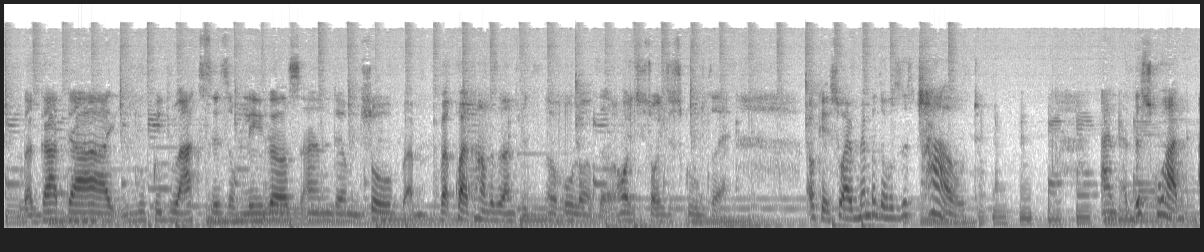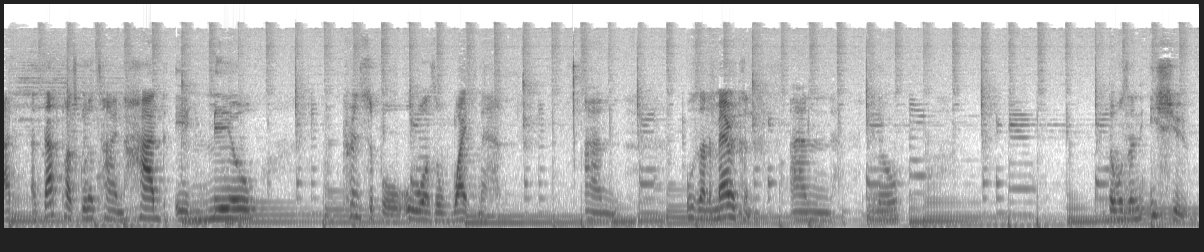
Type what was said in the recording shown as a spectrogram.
Gbagada, Ilupeju axis of Lagos, and um, so I'm quite conversant with a whole lot of the hoity-toity schools there. Okay, so I remember there was this child, and this school had at, at that particular time had a male principal who was a white man and who was an American, and you know, there was an issue.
